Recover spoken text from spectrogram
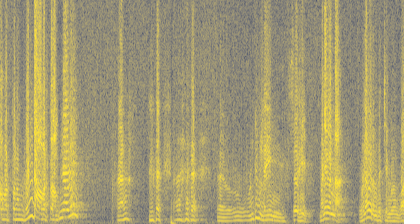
ஆவர்த்தனம் ரெண்டு ஆவர்த்தனம். அஹ், ஒன்றுமில்லை. சரி மணிவண்ணா உணவு இருந்து செல்வோம் வா.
